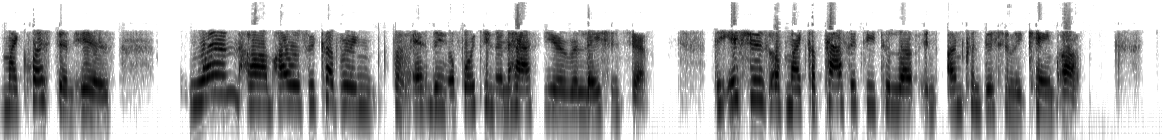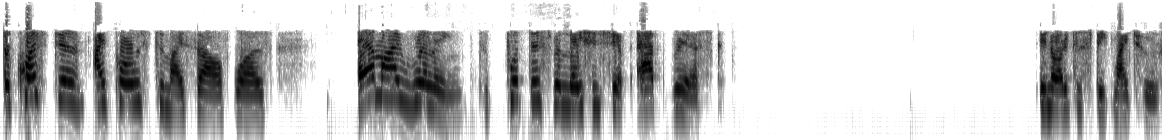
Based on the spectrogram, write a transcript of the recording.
my question is, when um, I was recovering from ending a 14 and a half year relationship, the issues of my capacity to love in unconditionally came up. The question I posed to myself was, am I willing to put this relationship at risk in order to speak my truth?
